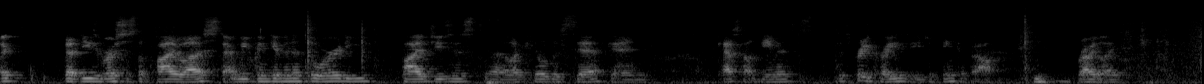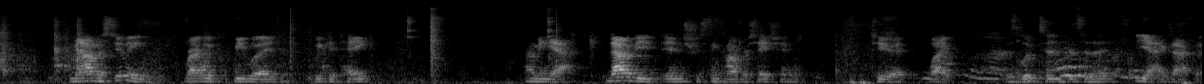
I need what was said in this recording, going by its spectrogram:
like that these verses apply to us that we've been given authority by Jesus to like heal the sick and cast out demons. it's pretty crazy to think about, right? Like, I mean, I'm assuming, right? We we would we could take. I mean, yeah, that would be an interesting conversation, too. If like, Is Luke 10 for today? yeah, exactly.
